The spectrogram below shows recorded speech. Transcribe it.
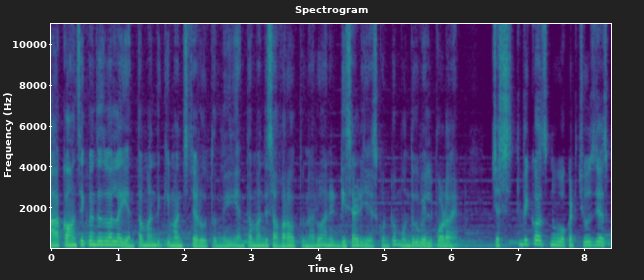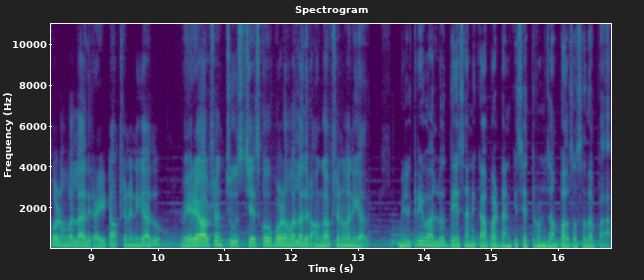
ఆ కాన్సిక్వెన్సెస్ వల్ల ఎంతమందికి మంచి జరుగుతుంది ఎంతమంది సఫర్ అవుతున్నారు అని డిసైడ్ చేసుకుంటూ ముందుకు వెళ్ళిపోవడమే. జస్ట్ బికాస్ నువ్వు ఒకటి చూస్ చేసుకోవడం వల్ల అది రైట్ ఆప్షన్ అని కాదు వేరే ఆప్షన్ చూస్ చేసుకోకపోవడం వల్ల అది రాంగ్ ఆప్షన్ అని కాదు. మిలిటరీ వాళ్ళు దేశాన్ని కాపాడడానికి శత్రువుని చంపాల్సి వస్తుందబ్బా.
